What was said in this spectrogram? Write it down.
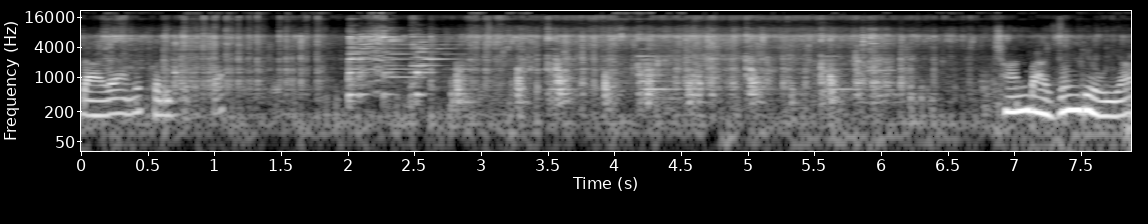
डाळ्या आणि कढीपत्ता. छान भाजून घेऊया.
